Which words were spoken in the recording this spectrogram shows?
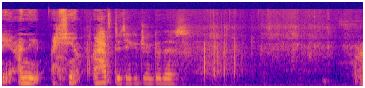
I need. I can't. I have to take a drink of this.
